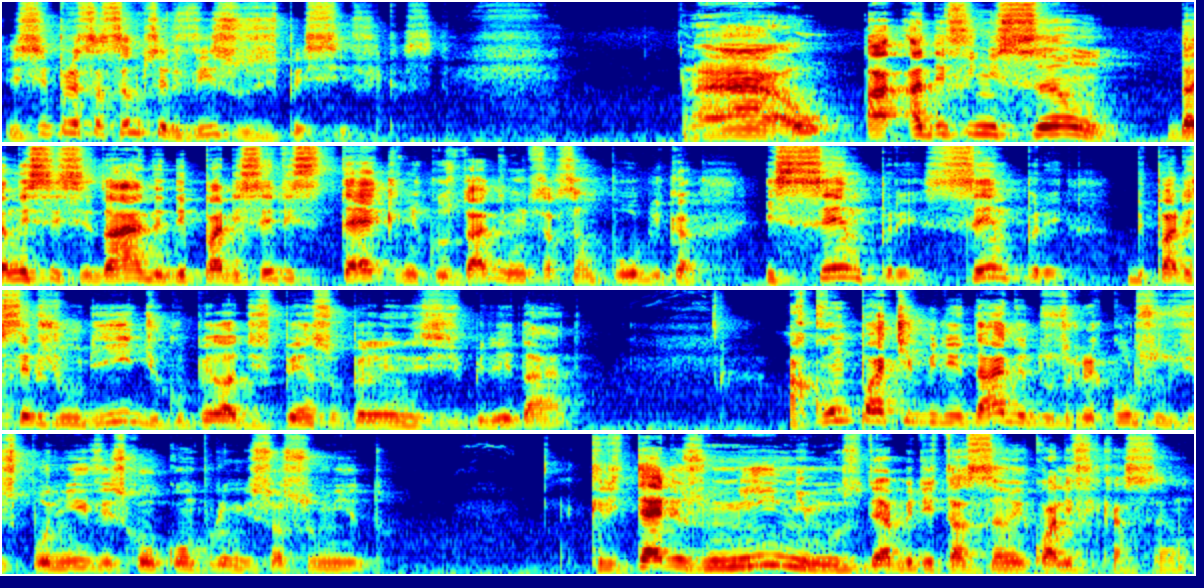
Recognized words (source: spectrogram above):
Existe prestação de serviços específicas. Ah, a, a definição da necessidade de pareceres técnicos da administração pública e sempre, sempre de parecer jurídico pela dispensa ou pela inexigibilidade a compatibilidade dos recursos disponíveis com o compromisso assumido, critérios mínimos de habilitação e qualificação,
